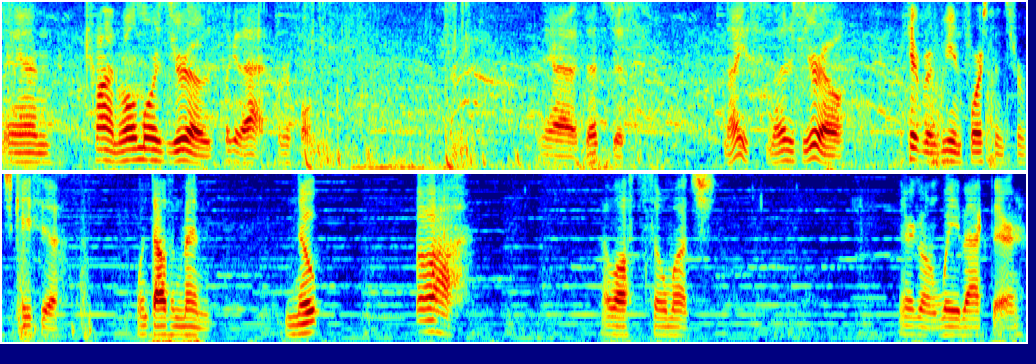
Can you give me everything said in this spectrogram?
Man, come on, roll more zeros. Look at that. Wonderful. Yeah, that's just nice. Another zero. Get reinforcements from Circassia. 1,000 men. Nope. Ugh. I lost so much. They're going way back there.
